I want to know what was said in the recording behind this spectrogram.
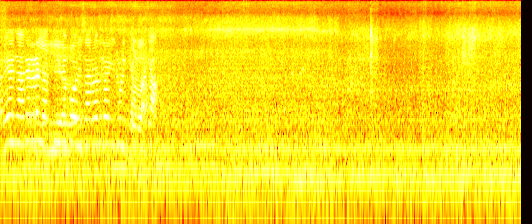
അറിയാ ഞാൻ അങ്ങനെ ലെഫ്റ്റ് ചെയ്ത പോലീസുകാരോട് കഴിഞ്ഞിട്ട് വിളിക്കാം കൊള്ളാം. കേട്ടാ ഒരാൾ എന്റെ അടുത്ത് ചെയ്യായിരുന്നു ഏഹ് എന്നിട്ട് ഓപ്പൺ ആക്കിയിട്ട് ലൈറ്റ് കൊണ്ടിട്ട് നോക്കട്ടെ ഈ ഫുൾ ലൈവ് ഇവിടെ പോവല്ലേ ലൈവ് പോ നല്ല മറ്റുള്ള പോയാൽ നല്ല എന്താ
